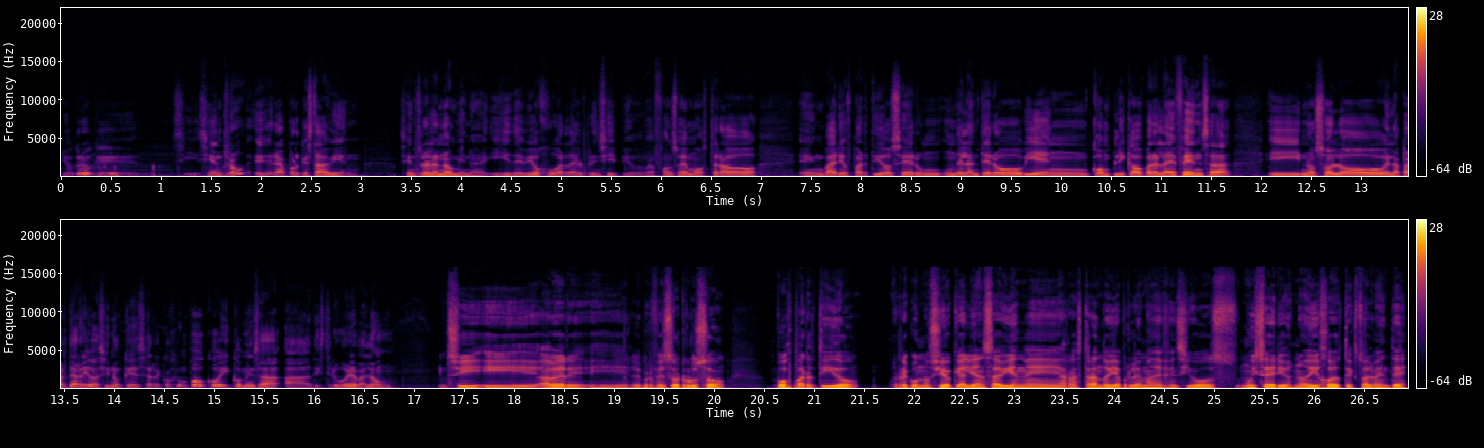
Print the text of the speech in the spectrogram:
yo creo que si, si entró era porque estaba bien. Si entró en la nómina y debió jugar desde el principio. Afonso ha demostrado en varios partidos ser un, un delantero bien complicado para la defensa y no solo en la parte de arriba, sino que se recoge un poco y comienza a distribuir el balón. Sí, y a ver, eh, el profesor ruso post partido, reconoció que Alianza viene arrastrando ya problemas defensivos muy serios, ¿no? Dijo textualmente,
